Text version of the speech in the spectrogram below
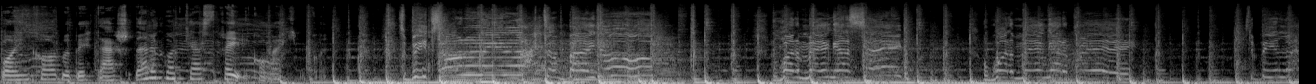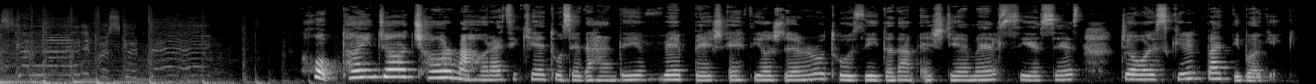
با این کار به بهتر شدن پادکست خیلی کمک خب تا اینجا چهار مهارتی که توسعه دهنده وب بهش احتیاج داره رو توضیح دادم. HTML, CSS, JavaScript و debugging.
